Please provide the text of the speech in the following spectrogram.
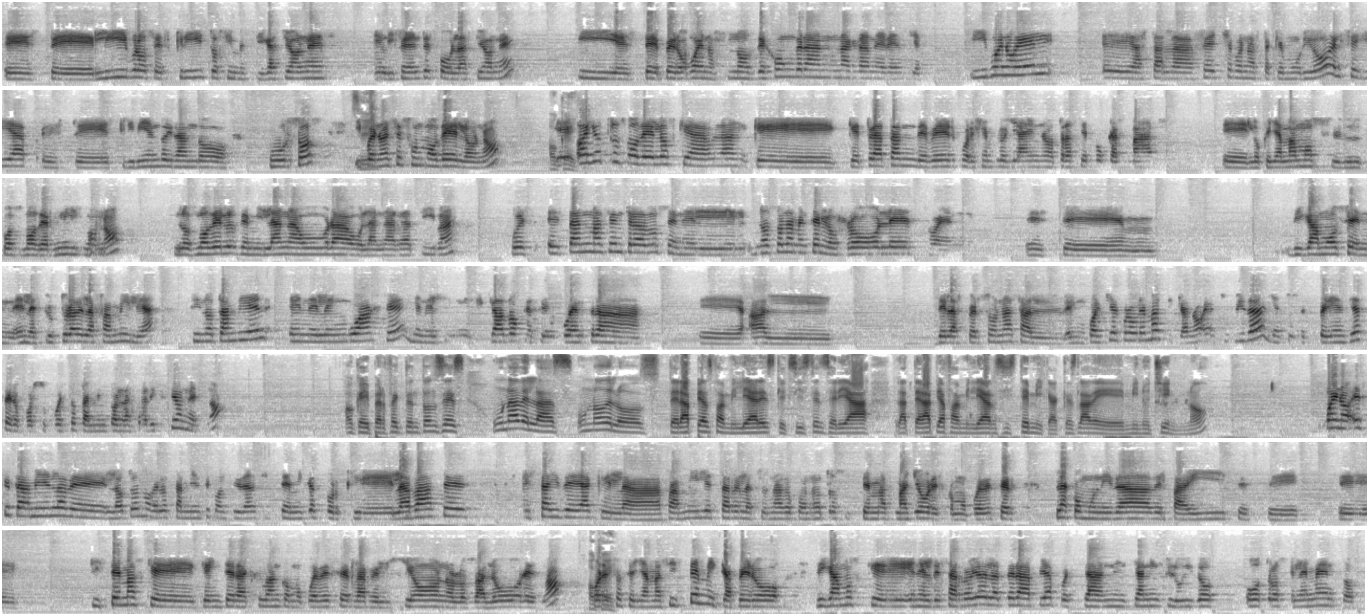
este, libros, escritos, investigaciones en diferentes poblaciones y este, pero bueno, nos dejó un gran, una gran herencia. Y bueno, él eh, hasta la fecha, bueno, hasta que murió, él seguía este, escribiendo y dando cursos Sí. y bueno, ese es un modelo, ¿no? Eh, hay otros modelos que hablan, que, que tratan de ver, por ejemplo, ya en otras épocas más, eh, lo que llamamos el posmodernismo, ¿no? Los modelos de Milán ahora o la narrativa, pues están más centrados en el, no solamente en los roles o en, este, digamos, en, en la estructura de la familia, sino también en el lenguaje y en el significado que se encuentra eh, al, de las personas al, en cualquier problemática, ¿no? En su vida y en sus experiencias, pero por supuesto también con las adicciones, ¿no? Ok, perfecto. Entonces, una de las, uno de los terapias familiares que existen sería la terapia familiar sistémica, que es la de Minuchin, ¿no? Bueno, es que también la de los otros modelos también se consideran sistémicas porque la base es esta idea que la familia está relacionado con otros sistemas mayores, como puede ser la comunidad, el país, este, eh, sistemas que, que interactúan como puede ser la religión o los valores, ¿no? Por eso se llama sistémica, pero digamos que en el desarrollo de la terapia pues se han, se han incluido otros elementos.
